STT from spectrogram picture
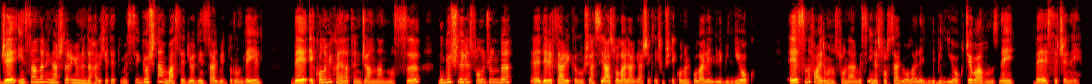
C. İnsanların inançları yönünde hareket etmesi. Göçten bahsediyor. Dinsel bir durum değil. D. Ekonomik hayatın canlanması. Bu göçlerin sonucunda e, devletler yıkılmış. Yani siyasi olaylar gerçekleşmiş. Ekonomik olayla ilgili bilgi yok. E. Sınıf ayrımının sona ermesi. Yine sosyal bir olayla ilgili bilgi yok. Cevabımız ne? B seçeneği.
